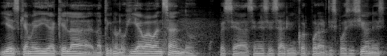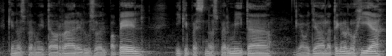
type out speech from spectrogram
Y es que a medida que la, la tecnología va avanzando, pues se hace necesario incorporar disposiciones que nos permita ahorrar el uso del papel y que pues nos permita digamos, llevar la tecnología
